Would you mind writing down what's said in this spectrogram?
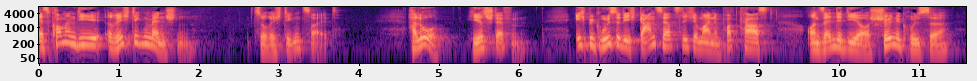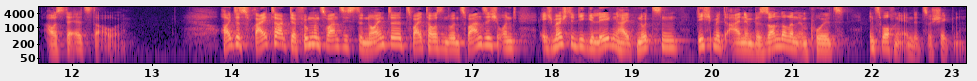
Es kommen die richtigen Menschen zur richtigen Zeit. Hallo, hier ist Steffen. Ich begrüße dich ganz herzlich in meinem Podcast und sende dir schöne Grüße aus der Elsteraue. Heute ist Freitag, der 25.09.2020 und ich möchte die Gelegenheit nutzen, dich mit einem besonderen Impuls ins Wochenende zu schicken.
